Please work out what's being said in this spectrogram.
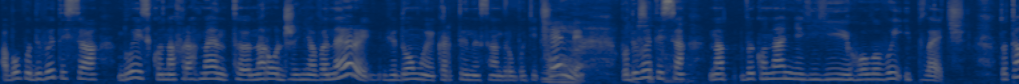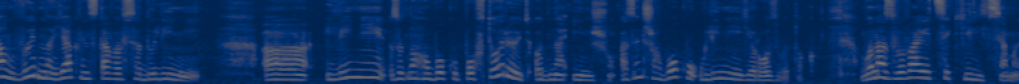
або подивитися близько на фрагмент народження Венери, відомої картини Сандро Боттічеллі, подивитися на виконання її голови і плеч, то там видно, як він ставився до ліній. Лінії з одного боку повторюють одна іншу, а з іншого боку у лінії є розвиток. Вона звивається кільцями,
